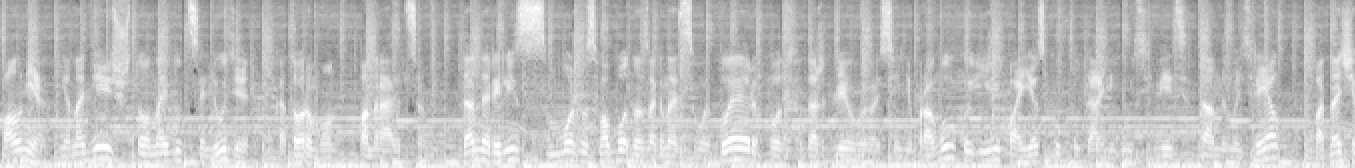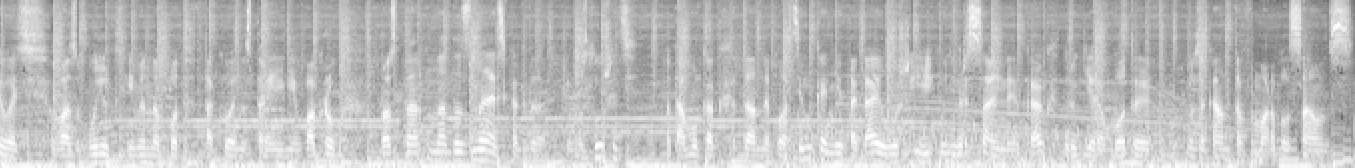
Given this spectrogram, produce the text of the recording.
Вполне. Я надеюсь, что найдутся люди, которым он понравится. Данный релиз можно свободно загнать в свой плеер под дождливую осеннюю прогулку или поездку куда-нибудь, ведь данный материал подначивать вас будет именно под такое настроение вокруг. Просто надо знать, когда его слушать, потому как данная пластинка не такая уж и универсальная, как другие работы музыкантов Marble Sounds.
